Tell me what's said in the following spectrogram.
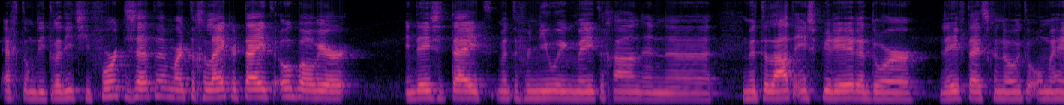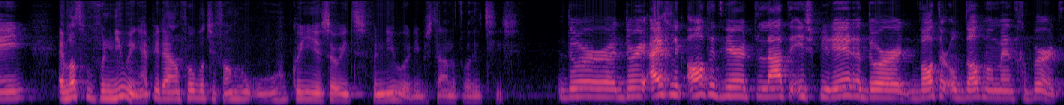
echt om die traditie voor te zetten. Maar tegelijkertijd ook wel weer in deze tijd met de vernieuwing mee te gaan. En eh, me te laten inspireren door leeftijdsgenoten om me heen. En wat voor vernieuwing? Heb je daar een voorbeeldje van? Hoe, hoe kun je zoiets vernieuwen, die bestaande tradities? Door, door je eigenlijk altijd weer te laten inspireren door wat er op dat moment gebeurt.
